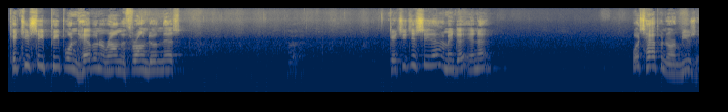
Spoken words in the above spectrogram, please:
Can't you see people in heaven around the throne doing this? Can't you just see that? I mean, isn't that What's happened to our music?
